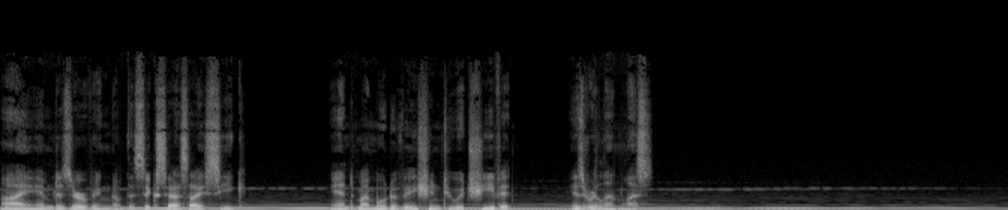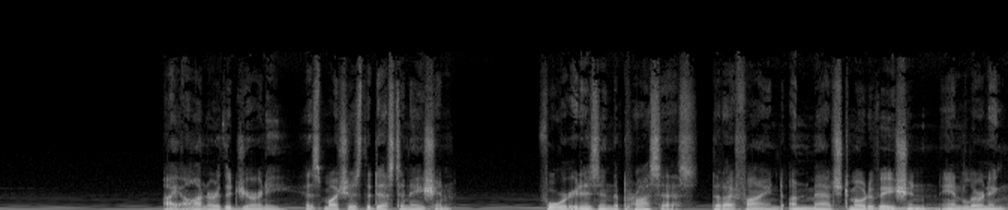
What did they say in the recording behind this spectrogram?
I am deserving of the success I seek, and my motivation to achieve it is relentless. I honor the journey as much as the destination, for it is in the process that I find unmatched motivation and learning.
